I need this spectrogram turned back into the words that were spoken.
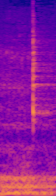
Mm-hmm.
